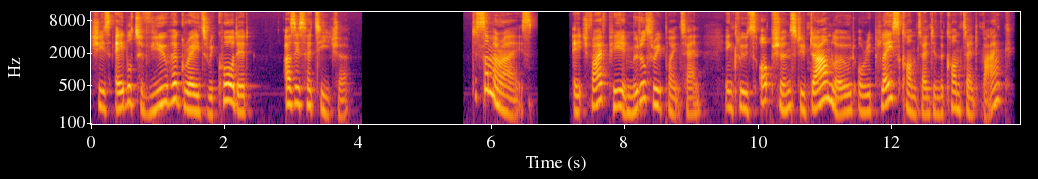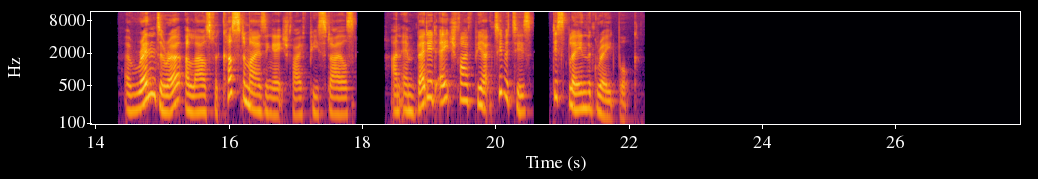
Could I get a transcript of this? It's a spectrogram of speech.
she is able to view her grades recorded, as is her teacher. To summarise, H5P in Moodle 3.10 includes options to download or replace content in the content bank, a renderer allows for customising H5P styles, and embedded H5P activities display in the gradebook.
